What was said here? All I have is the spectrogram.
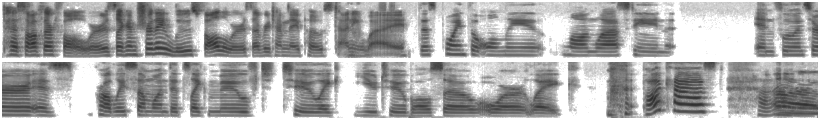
piss off their followers? Like, I'm sure they lose followers every time they post anyway. At this point the only long lasting influencer is probably someone that's like moved to like YouTube also or like podcast. Hi.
